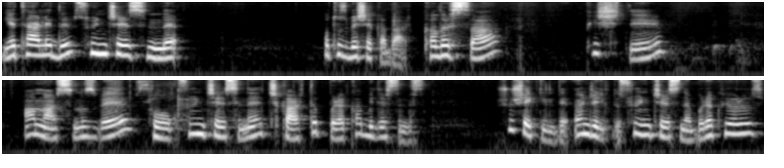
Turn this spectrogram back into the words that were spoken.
yeterlidir. Suyun içerisinde 35'e kadar kalırsa pişti anlarsınız ve soğuk suyun içerisine çıkartıp bırakabilirsiniz. Şu şekilde öncelikle suyun içerisine bırakıyoruz.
